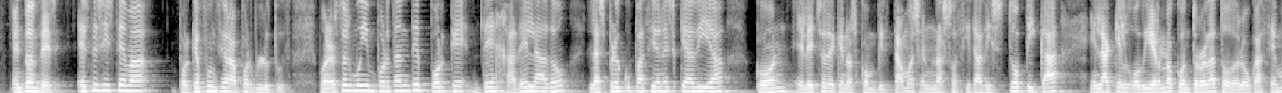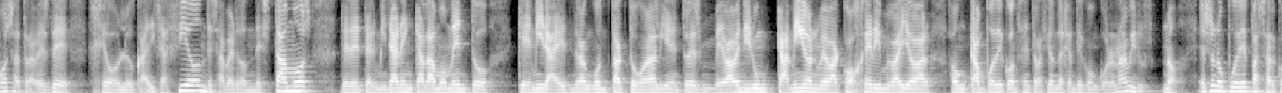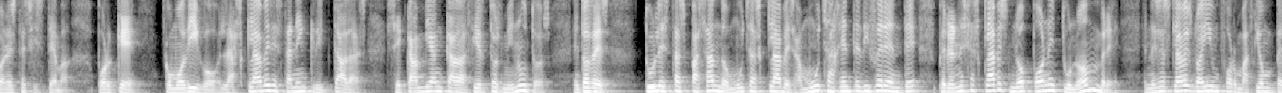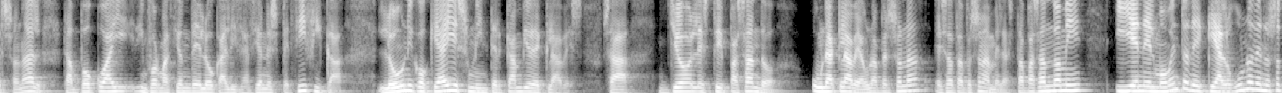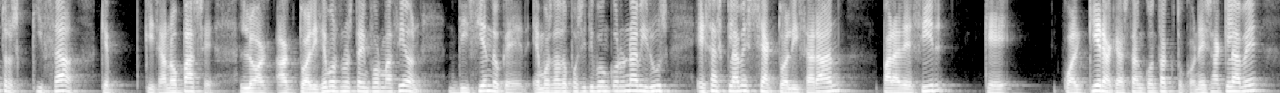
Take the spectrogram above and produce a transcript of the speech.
Entonces, este sistema ¿Por qué funciona por Bluetooth? Bueno, esto es muy importante porque deja de lado las preocupaciones que había con el hecho de que nos convirtamos en una sociedad distópica en la que el gobierno controla todo lo que hacemos a través de geolocalización, de saber dónde estamos, de determinar en cada momento que, mira, entra en contacto con alguien, entonces me va a venir un camión, me va a coger y me va a llevar a un campo de concentración de gente con coronavirus. No, eso no puede pasar con este sistema. ¿Por qué? Como digo, las claves están encriptadas, se cambian cada ciertos minutos. Entonces, tú le estás pasando muchas claves a mucha gente diferente, pero en esas claves no pone tu nombre. En esas claves no hay información personal, tampoco hay información de localización específica. Lo único que hay es un intercambio de claves. O sea, yo le estoy pasando una clave a una persona, esa otra persona me la está pasando a mí, y en el momento de que alguno de nosotros, quizá, que quizá no pase, lo actualicemos nuestra información diciendo que hemos dado positivo en coronavirus, esas claves se actualizarán para decir que cualquiera que ha estado en contacto con esa clave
